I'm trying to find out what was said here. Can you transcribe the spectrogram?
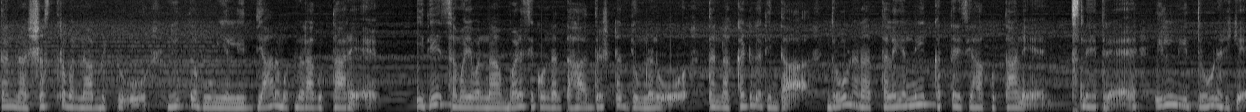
ತನ್ನ ಶಸ್ತ್ರವನ್ನ ಬಿಟ್ಟು ಯುದ್ಧ ಭೂಮಿಯಲ್ಲಿ ಧ್ಯಾನಮಗ್ನರಾಗುತ್ತಾರೆ. ಇದೇ ಸಮಯವನ್ನ ಬಳಸಿಕೊಂಡಂತಹ ದೃಷ್ಟದ್ಯುಮ್ನನು ತನ್ನ ಖಡ್ಗದಿಂದ ದ್ರೋಣರ ತಲೆಯನ್ನೇ ಕತ್ತರಿಸಿ ಹಾಕುತ್ತಾನೆ. ಸ್ನೇಹಿತರೆ, ಇಲ್ಲಿ ದ್ರೋಣರಿಗೆ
